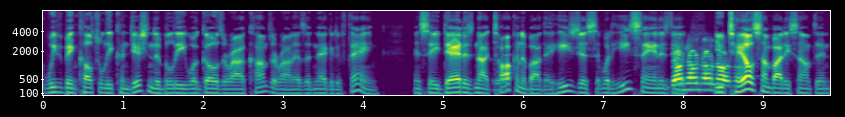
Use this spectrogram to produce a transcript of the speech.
We've been culturally conditioned to believe what goes around comes around as a negative thing. And say Dad is not Yeah. talking about that. He's just what he's saying is No, that no, no, you tell somebody something,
